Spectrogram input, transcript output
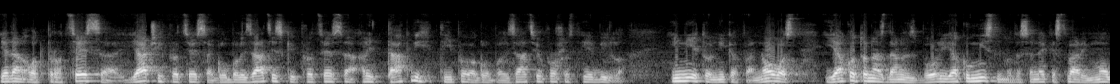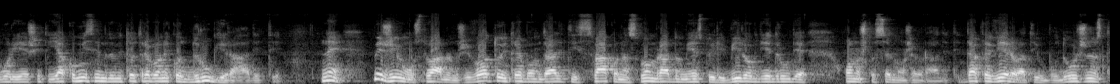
jedan od procesa, jačih procesa, globalizacijskih procesa, ali takvih tipova globalizacije u prošlosti je bilo. I nije to nikakva novost, iako to nas danas boli, iako mislimo da se neke stvari mogu riješiti, iako mislimo da bi to trebao neko drugi raditi. Ne, mi živimo u stvarnom životu i trebamo raditi svako na svom radnom mjestu ili bilo gdje drugdje ono što se može uraditi. Dakle, vjerovati u budućnost,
